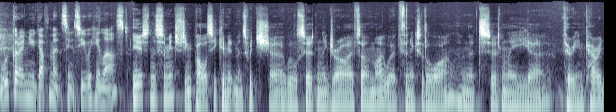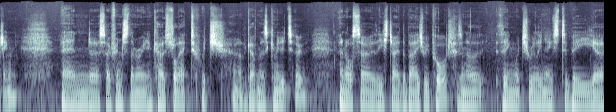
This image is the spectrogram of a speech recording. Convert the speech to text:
We've got a new government since you were here last. Yes, and there's some interesting policy commitments which uh, will certainly drive some of my work for the next little while, and that's certainly uh, very encouraging. And uh, so, for instance, the Marine and Coastal Act, which uh, the government is committed to, and also the State of the Bays report is another thing which really needs to be uh,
